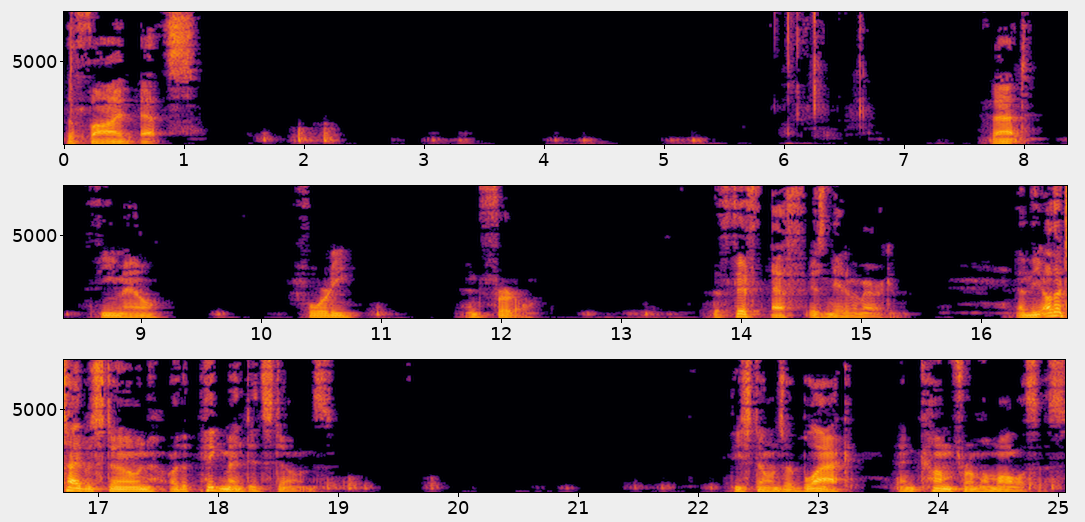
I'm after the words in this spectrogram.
the five F's. Fat, female, 40, and fertile. The fifth F is Native American. And the other type of stone are the pigmented stones. These stones are black and come from hemolysis.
